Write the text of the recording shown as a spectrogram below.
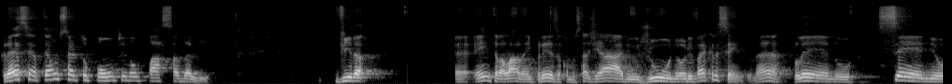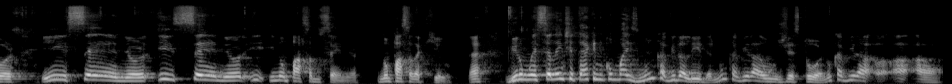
Crescem até um certo ponto e não passa dali. Vira, é, entra lá na empresa como estagiário, júnior e vai crescendo, né? Pleno, sênior e sênior e sênior e, e, não passa do sênior, não passa daquilo, né? Vira um excelente técnico, mas nunca vira líder, nunca vira o gestor, nunca vira a, a,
